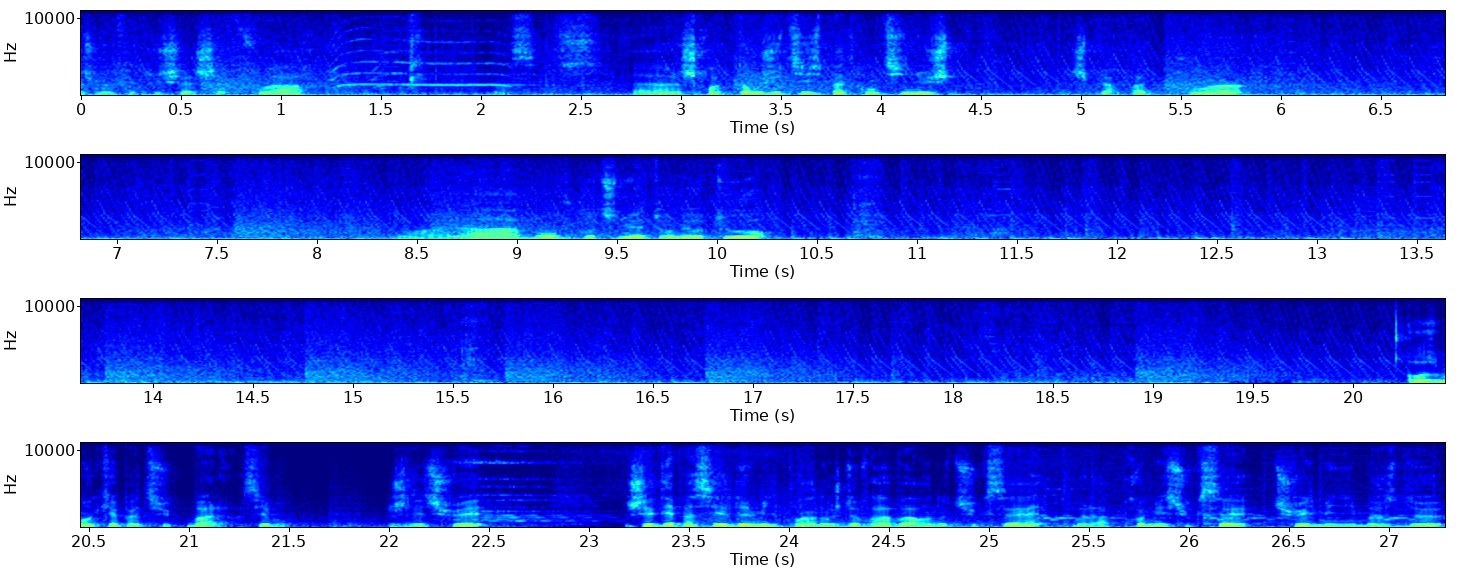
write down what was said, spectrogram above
Je me fais toucher à chaque fois. Euh, je crois que tant que j'utilise pas de continu, je, perds pas de points. Voilà, bon, vous continuez à tourner autour. Heureusement qu'il n'y a pas de succès. Voilà, c'est bon. Je l'ai tué. J'ai dépassé les 2000 points, donc je devrais avoir un autre succès. Voilà, premier succès, tuer le mini-boss 2.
